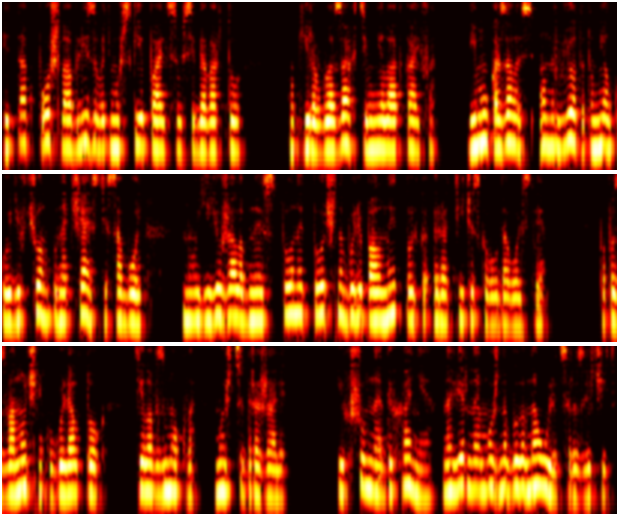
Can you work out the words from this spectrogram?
и так пошло облизывать мужские пальцы у себя во рту. У Кира в глазах темнело от кайфа. Ему казалось, он рвет эту мелкую девчонку на части собой, но ее жалобные стоны точно были полны только эротического удовольствия. По позвоночнику гулял ток, тело взмокло, мышцы дрожали. Их шумное дыхание, наверное, можно было на улице различить.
